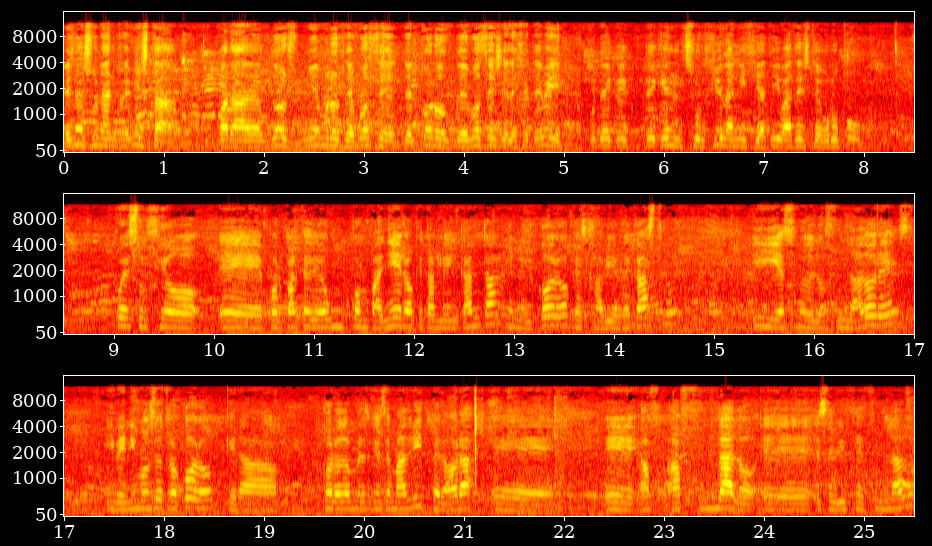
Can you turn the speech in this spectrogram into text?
esa es una entrevista para dos miembros de voces, del coro de voces LGTB. ¿De, qué- de quién surgió la iniciativa de este grupo? Pues surgió eh, por parte de un compañero que también canta en el coro, que es Javier de Castro, y es uno de los fundadores. Y venimos de otro coro, que era Coro de Hombres Gays de Madrid, pero ahora eh, eh, ha, fundado, eh, se dice fundado,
